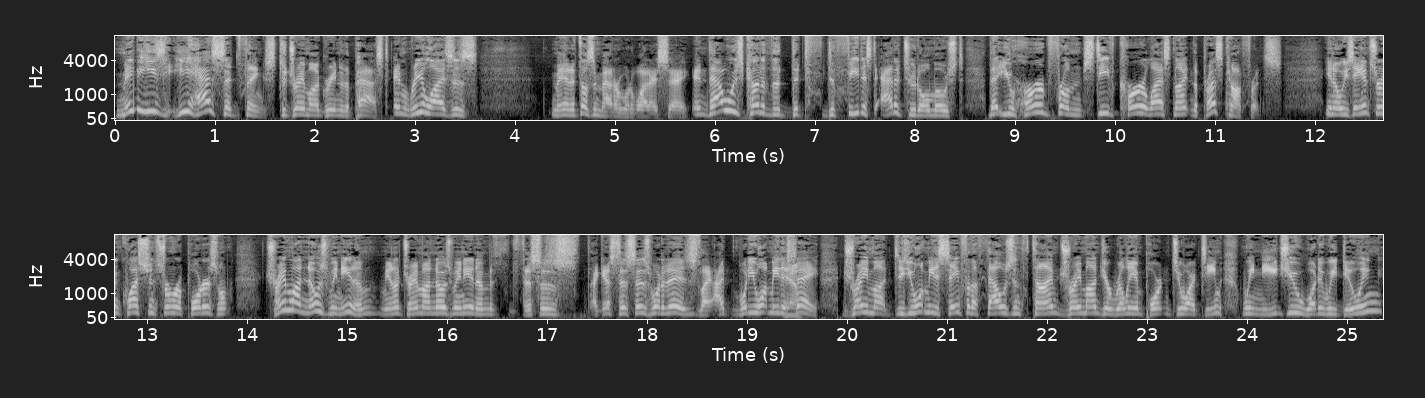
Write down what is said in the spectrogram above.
maybe he's he has said things to Draymond Green in the past and realizes man, it doesn't matter what, what I say. And that was kind of the, the defeatist attitude almost that you heard from Steve Kerr last night in the press conference. You know, he's answering questions from reporters. Well, Draymond knows we need him. You know, Draymond knows we need him. This is, I guess, this is what it is. Like, I, what do you want me to yeah. say, Draymond? do you want me to say for the thousandth time, Draymond, you're really important to our team. We need you. What are we doing?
